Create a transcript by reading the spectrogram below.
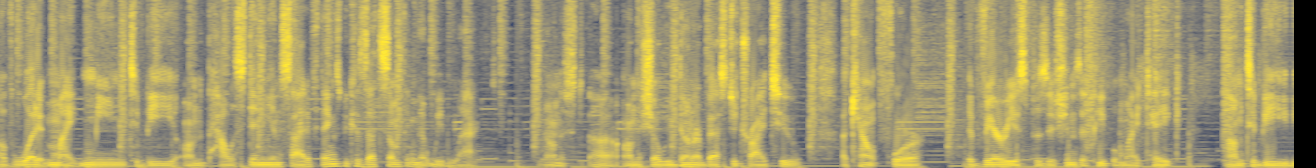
of what it might mean to be on the Palestinian side of things, because that's something that we've lacked. To be honest, uh, on the show, we've done our best to try to account for the various positions that people might take um, to be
